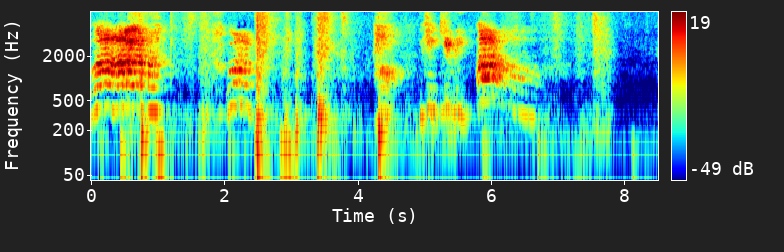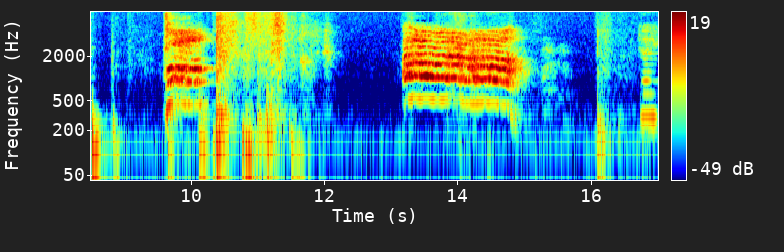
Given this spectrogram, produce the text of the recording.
Ah. Ah. You can't get me. Ah. Ah. Ah. Okay,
